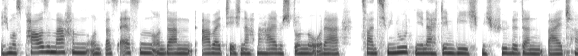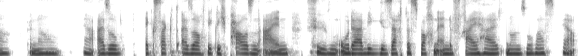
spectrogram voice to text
ich muss Pause machen und was essen und dann arbeite ich nach einer halben Stunde oder 20 Minuten, je nachdem, wie ich mich fühle, dann weiter. Genau. Ja, also exakt, also auch wirklich Pausen einfügen oder wie gesagt, das Wochenende frei halten und sowas. Ja.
